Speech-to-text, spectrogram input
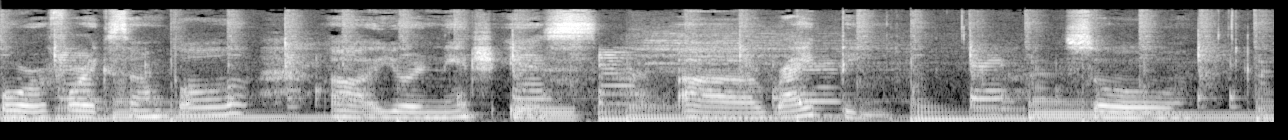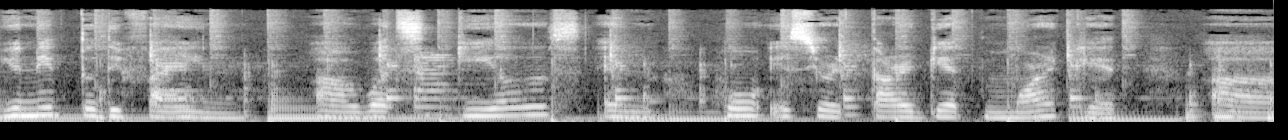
Or for example uh, your niche is uh, writing. So you need to define uh, what skills and who is your target market uh,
